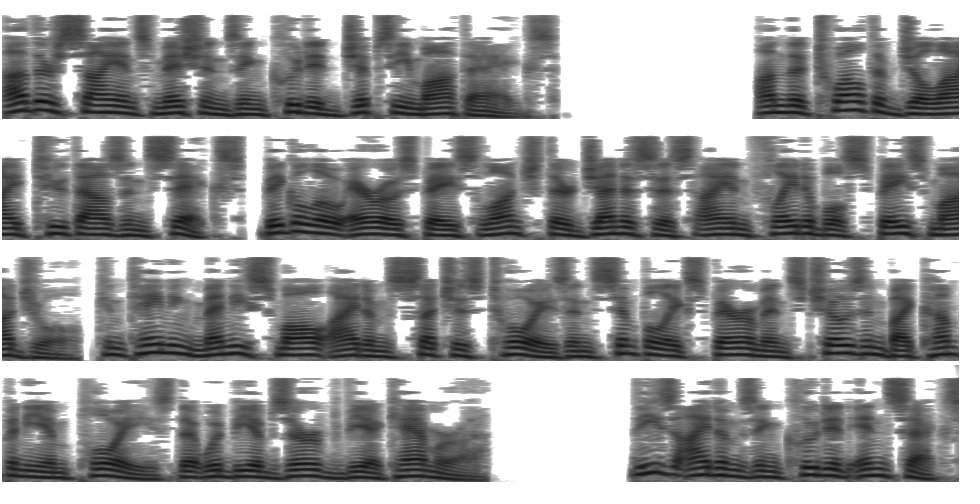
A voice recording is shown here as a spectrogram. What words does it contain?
Other science missions included gypsy moth eggs. On 12 July 2006, Bigelow Aerospace launched their Genesis I inflatable space module, containing many small items such as toys and simple experiments chosen by company employees that would be observed via camera. These items included insects,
